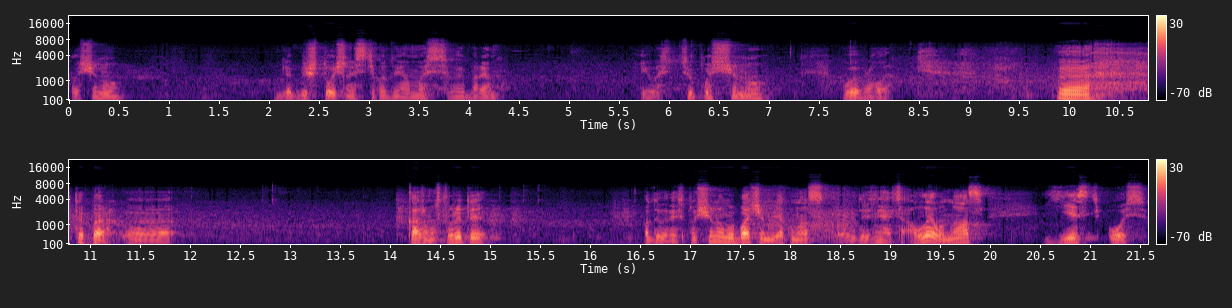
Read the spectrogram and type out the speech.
площину. Для більш точності подивимось, виберемо і ось цю площину. Вибрали. Е, тепер е, кажемо створити. Подивитись площину, ми бачимо, як у нас відрізняється. Але у нас є ось.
